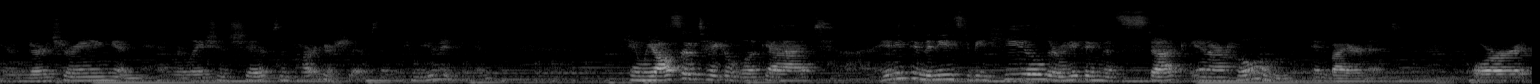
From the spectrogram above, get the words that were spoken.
you know, nurturing and, and relationships and partnerships and community. And can we also take a look at anything that needs to be healed or anything that's stuck in our home environment? Or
